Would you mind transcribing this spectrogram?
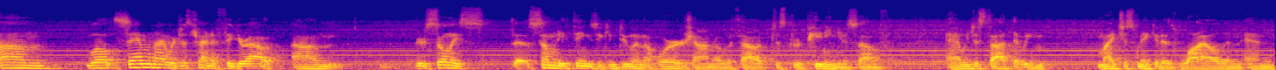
Um, well, Sam and I were just trying to figure out, um, there's only so many things you can do in the horror genre without just repeating yourself. And we just thought that we might just make it as wild and, and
